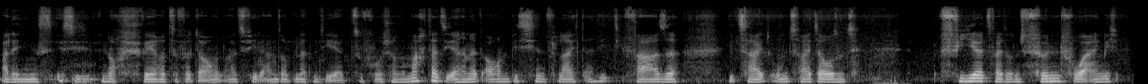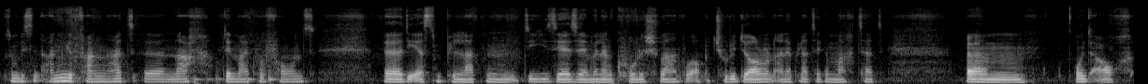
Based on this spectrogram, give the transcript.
Allerdings ist sie noch schwerer zu verdauen als viele andere Platten, die er zuvor schon gemacht hat. Sie erinnert auch ein bisschen vielleicht an die, Phase, die Zeit um 2004, 2005, wo er eigentlich so ein bisschen angefangen hat, äh, nach den Microphones, äh, die ersten Platten, die sehr, sehr melancholisch waren, wo auch mit Julie Doran eine Platte gemacht hat. Ähm, und auch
